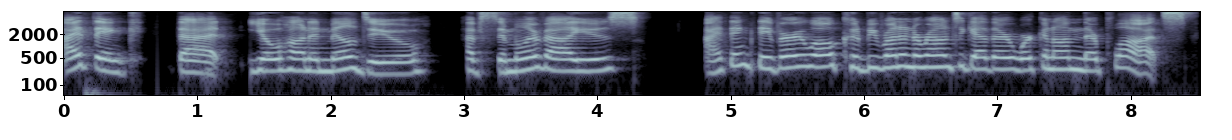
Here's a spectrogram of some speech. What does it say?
I think that Johann and Mildew have similar values. I think they very well could be running around together working on their plots.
